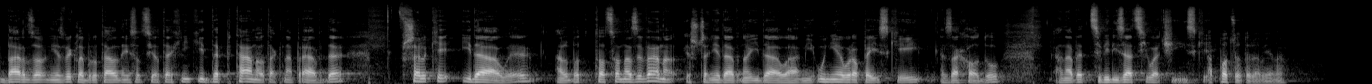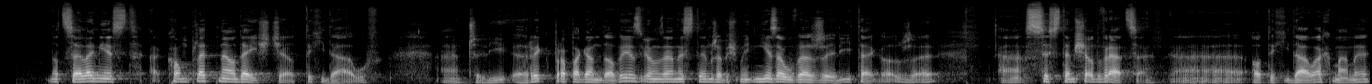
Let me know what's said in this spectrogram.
bardzo niezwykle brutalnej socjotechniki deptano tak naprawdę wszelkie ideały, albo to, co nazywano jeszcze niedawno ideałami Unii Europejskiej, Zachodu, a nawet cywilizacji łacińskiej. A po co to robiono? No celem jest kompletne odejście od tych ideałów. Czyli ryk propagandowy jest związany z tym, żebyśmy nie zauważyli tego, że system się odwraca. O tych ideałach mamy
